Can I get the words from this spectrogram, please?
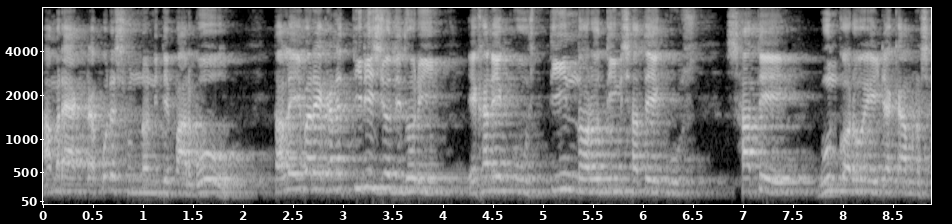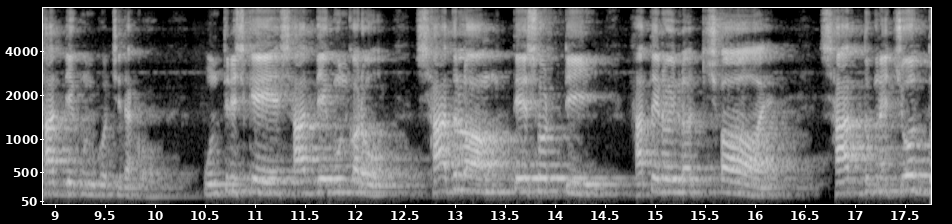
আমরা একটা করে শূন্য নিতে পারব। তাহলে এবারে এখানে তিরিশ যদি ধরি, এখানে একুশ, তিন ধরো তিন, সাথে একুশ, সাথে গুণ করো, এইটাকে আমরা সাত দিয়ে গুণ করছি, দেখো। উনত্রিশকে সাত দিয়ে গুণ করো। সাত লং তেষট্টি, হাতে রইল ছয়। সাত দুগুণে চোদ্দ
